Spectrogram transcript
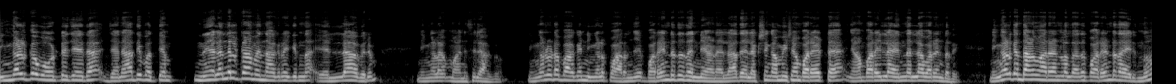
നിങ്ങൾക്ക് വോട്ട് ചെയ്ത ജനാധിപത്യം നിലനിൽക്കണമെന്ന് ആഗ്രഹിക്കുന്ന എല്ലാവരും നിങ്ങളെ മനസ്സിലാക്കും. നിങ്ങളുടെ ഭാഗം നിങ്ങൾ പറഞ്ഞ് പറയേണ്ടത് തന്നെയാണ്. അല്ലാതെ ഇലക്ഷൻ കമ്മീഷൻ പറയട്ടെ ഞാൻ പറയില്ല എന്നല്ല പറയേണ്ടത്. നിങ്ങൾക്ക് എന്താണ് പറയാനുള്ളത്? അത് പറയേണ്ടതായിരുന്നു.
